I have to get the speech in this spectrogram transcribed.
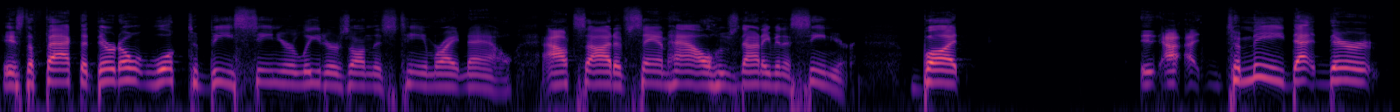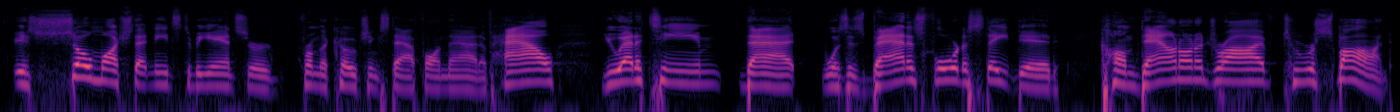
is the fact that there don't look to be senior leaders on this team right now outside of sam howell who's not even a senior but it, I, to me that there is so much that needs to be answered from the coaching staff on that of how you had a team that was as bad as florida state did come down on a drive to respond.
